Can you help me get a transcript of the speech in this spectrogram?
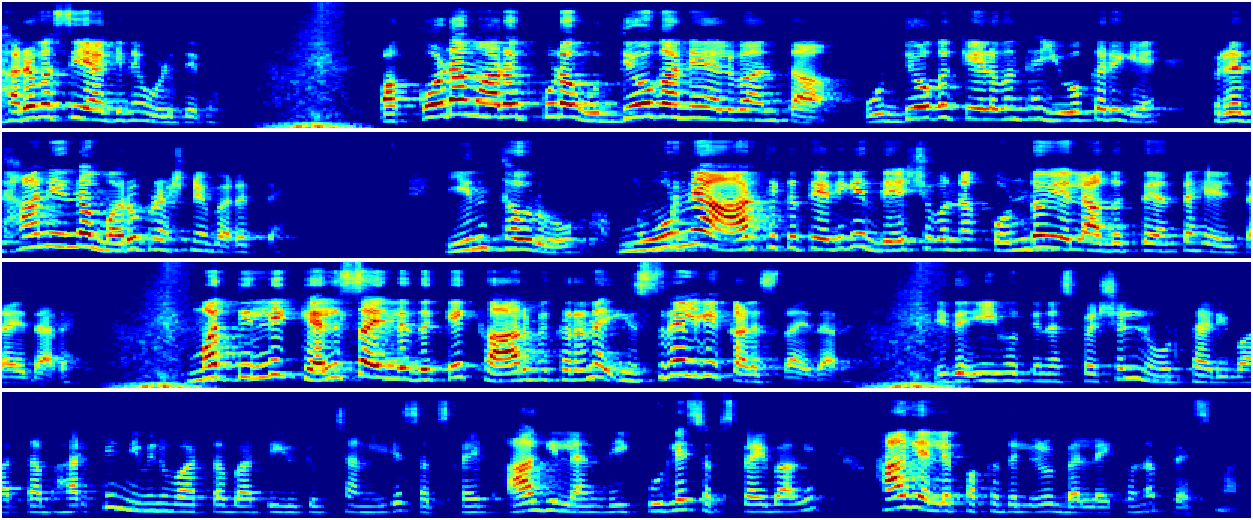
ಭರವಸೆಯಾಗಿನೇ ಉಳಿದಿವೆ. ಪಕೋಡ ಮಾರೋದು ಕೂಡ ಉದ್ಯೋಗನೇ ಅಲ್ವಾ ಅಂತ ಉದ್ಯೋಗ ಕೇಳುವಂಥ ಯುವಕರಿಗೆ ಪ್ರಧಾನಿಯಿಂದ ಮರು ಪ್ರಶ್ನೆ ಬರುತ್ತೆ. ಇಂಥವ್ರು ಮೂರನೇ ಆರ್ಥಿಕತೆಯಡಿಗೆ ದೇಶವನ್ನ ಕೊಂಡೊಯ್ಯಲಾಗುತ್ತೆ ಅಂತ ಹೇಳ್ತಾ ಇದ್ದಾರೆ. ಮತ್ತಿಲ್ಲಿ ಕೆಲಸ ಇಲ್ಲದಕ್ಕೆ ಕಾರ್ಮಿಕರನ್ನ ಇಸ್ರೇಲ್ಗೆ ಕಳಿಸ್ತಾ ಇದ್ದಾರೆ. ಇದೆ ಈ ಹೊತ್ತಿನ ಸ್ಪೆಷಲ್ ನೋಡ್ತಾ ಇರಿ ವಾರ್ತಾ ಭಾರತಿ. ನೀವಿನ ವಾರ್ತಾ ಭಾರತಿ ಯೂಟ್ಯೂಬ್ ಚಾನಲ್ಗೆ ಸಬ್ಸ್ಕ್ರೈಬ್ ಆಗಿಲ್ಲ ಅಂದ್ರೆ ಈ ಕೂಡಲೇ ಸಬ್ಸ್ಕ್ರೈಬ್ ಆಗಿ ಹಾಗೆ ಅಲ್ಲೇ ಪಕ್ಕದಲ್ಲಿರೋ ಬೆಲ್ ಐಕಾನ್ನ ಪ್ರೆಸ್ ಮಾಡಿ.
